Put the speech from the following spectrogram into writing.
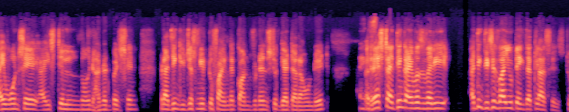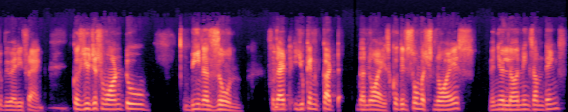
I won't say I still know it 100%, but I think you just need to find the confidence to get around it. Rest, I think I was very, I think this is why you take the classes, to be very frank, because you just want to be in a zone so that you can cut the noise, because there's so much noise when you're learning some things.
